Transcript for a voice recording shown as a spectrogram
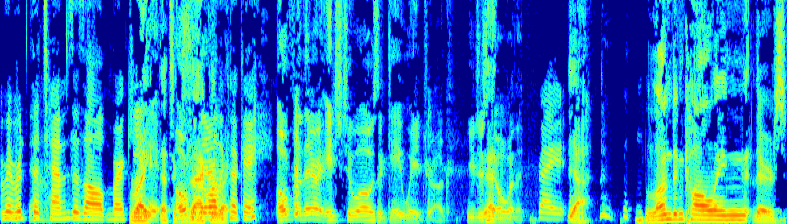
river, Yeah. the Thames is all murky? Right, Hey, that's over there exactly all the cocaine? Over there, H2O is a gateway drug. You just That- go with it. Right. Yeah, London calling. There's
